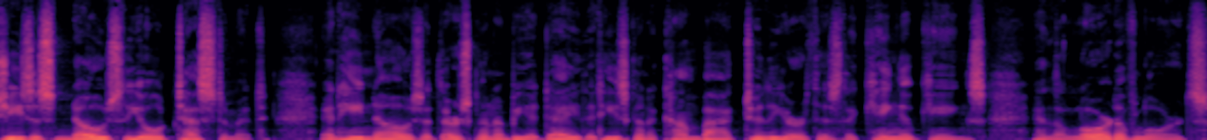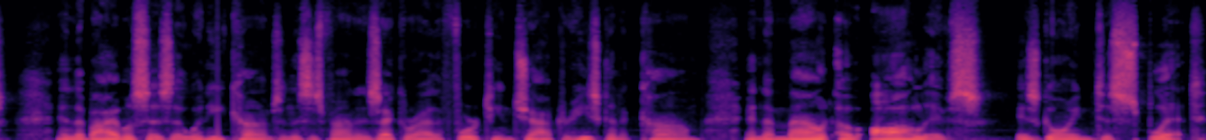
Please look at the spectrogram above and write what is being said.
Jesus knows the Old Testament, and he knows that there's going to be a day that he's going to come back to the earth as the King of Kings and the Lord of Lords. And the Bible says that when he comes, and this is found in Zechariah the 14th chapter, he's going to come and the Mount of Olives is going to split.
